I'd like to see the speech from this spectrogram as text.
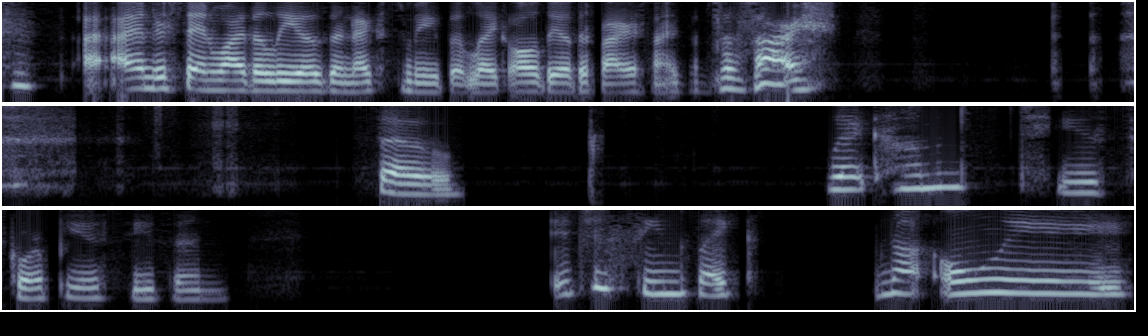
just, I understand why the Leos are next to me, but like all the other fire signs, I'm so sorry. so, when it comes to Scorpio season, it just seems like not only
